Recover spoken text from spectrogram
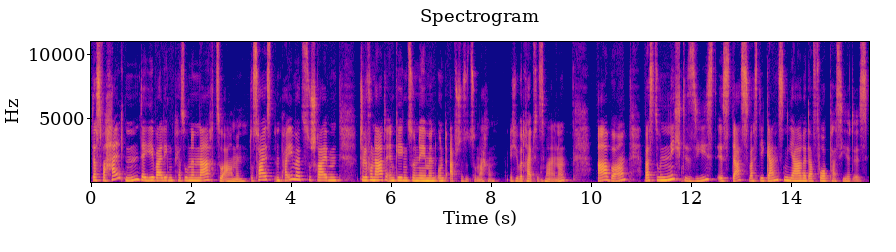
das Verhalten der jeweiligen Personen nachzuahmen. Das heißt, ein paar E-Mails zu schreiben, Telefonate entgegenzunehmen und Abschlüsse zu machen. Ich übertreibe es jetzt mal. Ne? Aber was du nicht siehst, ist das, was die ganzen Jahre davor passiert ist.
